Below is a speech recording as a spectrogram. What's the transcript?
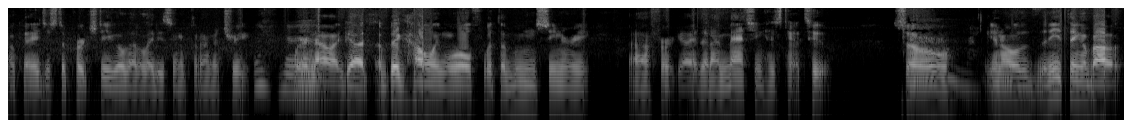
Okay, just a perched eagle that a lady's going to put on a tree. Mm-hmm. Where now I've got a big howling wolf with the moon scenery uh, for a guy that I'm matching his tattoo. So, Oh, you know, the neat thing about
